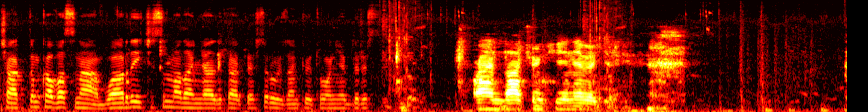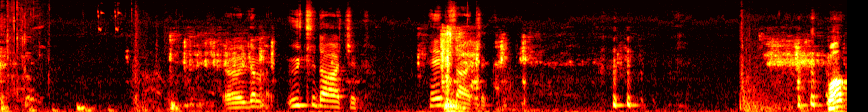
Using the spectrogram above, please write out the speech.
Çaktım kafasına. Bu arada hiç ısınmadan geldik arkadaşlar o yüzden kötü oynayabiliriz. Ben daha çünkü yeni eve girdim. Öldüm. Üçü de açık. Hepsi açık. What?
